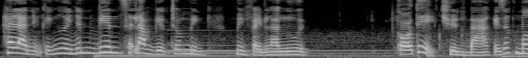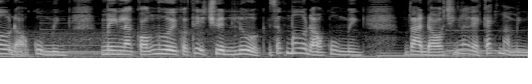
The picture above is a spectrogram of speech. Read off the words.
hay là những cái người nhân viên sẽ làm việc cho mình. Mình phải là người có thể truyền bá cái giấc mơ đó của mình. Mình là có người có thể truyền lửa cái giấc mơ đó của mình. Và đó chính là cái cách mà mình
